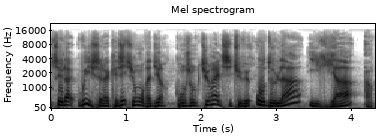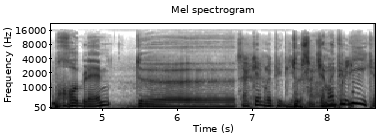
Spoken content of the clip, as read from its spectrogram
c'est la, oui, c'est la question, on va dire, conjoncturelle. Si tu veux, au-delà, il y a un problème de cinquième République. De cinquième République.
